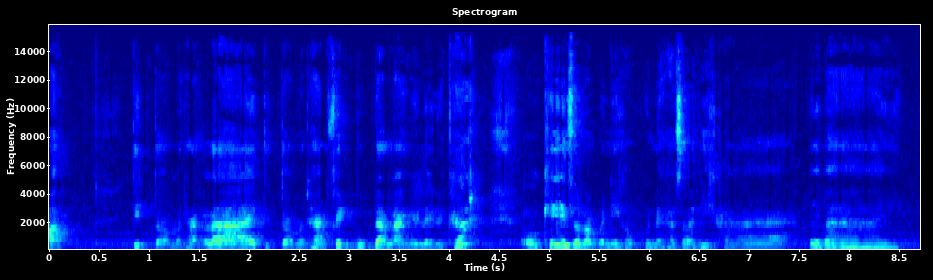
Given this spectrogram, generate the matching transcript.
ติดต่อมาทางไลน์ติดต่อมาทาง Facebook ด้านล่างนี้เลยนะคะ โอเคสำหรับวันนี้ขอบคุณนะคะ สวัสดีค่ะ บ๊ายบาย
